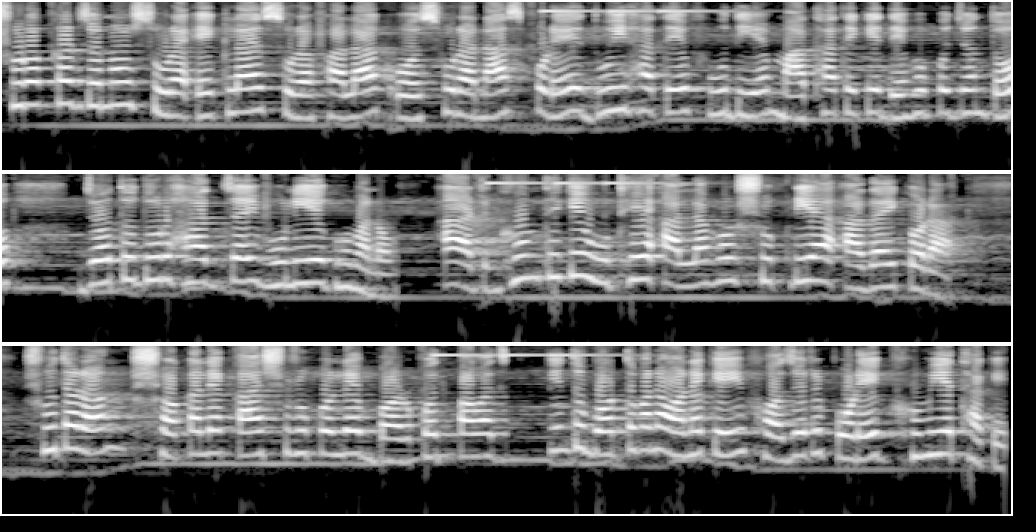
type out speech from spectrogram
সুরক্ষার জন্য সুরা একলাস সুরা ফালাক ও সুরা নাস পড়ে দুই হাতে ফু দিয়ে মাথা থেকে দেহ পর্যন্ত যত দূর হাত যায় বুলিয়ে ঘুমানো। আট, ঘুম থেকে উঠে আল্লাহর শুক্রিয়া আদায় করা। সুতরাং সকালে কাজ শুরু করলে বরকত পাওয়া যায়। কিন্তু বর্তমানে অনেকেই ফজরে পড়ে ঘুমিয়ে থাকে।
